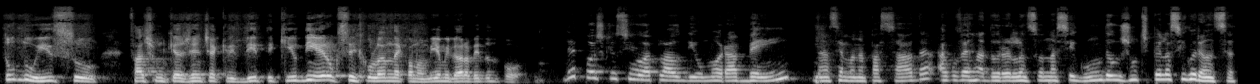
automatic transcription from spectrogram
tudo isso faz com que a gente acredite que o dinheiro circulando na economia melhora a vida do povo. Depois que o senhor aplaudiu Morar Bem, na semana passada, a governadora lançou na segunda o Juntos pela Segurança.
